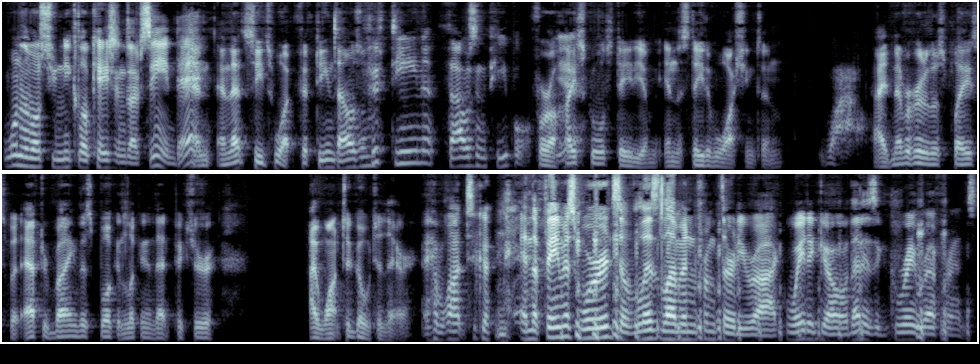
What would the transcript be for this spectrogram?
one of the most unique locations I've seen. Dang, And, and that seats what, 15,000? fifteen thousand people For a Yeah. high school stadium in the state of Washington. Wow. I'd never heard of this place, but after buying this book and looking at that picture, I want to go to there. I want to go. And the famous words of Liz Lemon from Thirty Rock. Way to go! That is a great reference.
